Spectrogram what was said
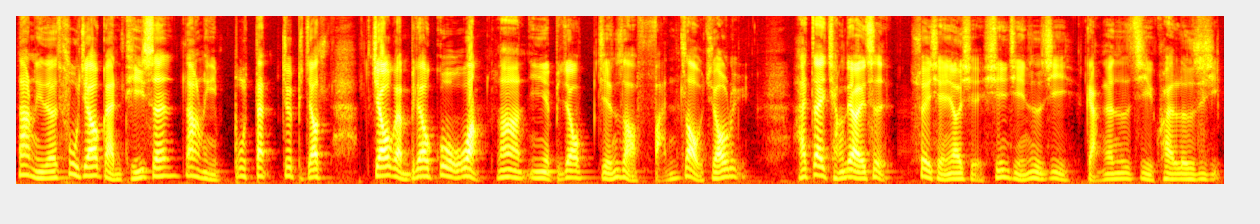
让你的副交感提升，让你不但就比较交感比较过旺，那你也比较减少烦躁焦虑。还再强调一次。睡前要写心情日记、感恩日记、快乐日记。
